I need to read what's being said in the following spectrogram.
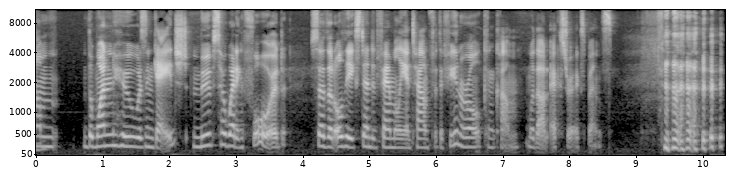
um, the one who was engaged, moves her wedding forward so that all the extended family in town for the funeral can come without extra expense.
